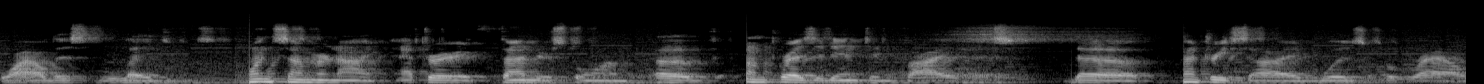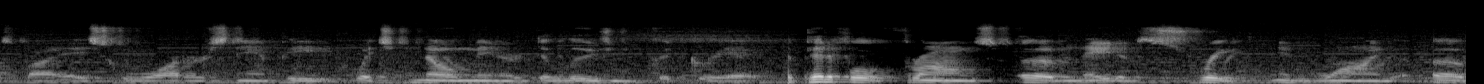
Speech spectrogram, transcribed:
wildest legends. One summer night, after a thunderstorm of unprecedented violence, the countryside was aroused by a squatter stampede which no mere delusion could create. The pitiful throngs of natives shrieked and whined of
